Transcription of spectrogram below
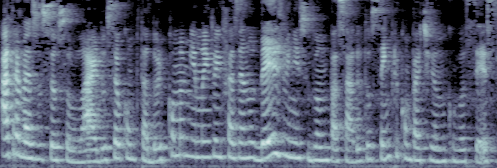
através do seu celular, do seu computador, como a minha mãe vem fazendo desde o início do ano passado, eu tô sempre compartilhando com vocês,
